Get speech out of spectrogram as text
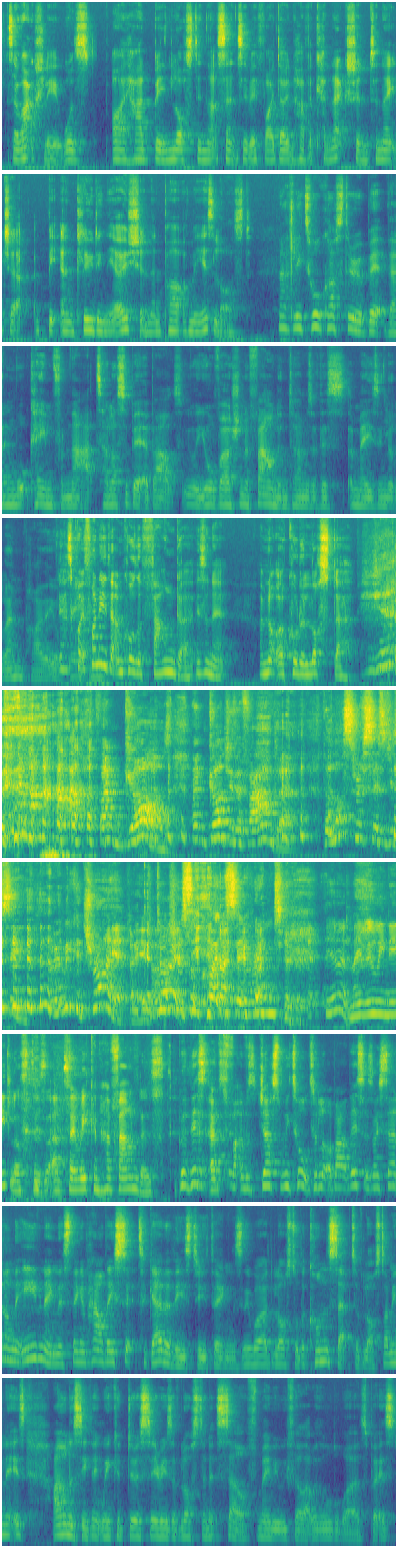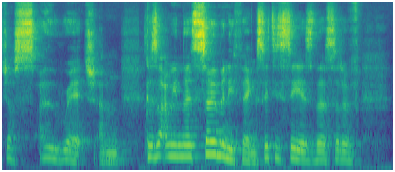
so actually it was i had been lost in that sense of if i don't have a connection to nature including the ocean then part of me is lost Natalie, talk us through a bit then what came from that. Tell us a bit about your, your version of found in terms of this amazing little empire that you're. it's quite funny that i'm called a founder isn't it i'm not called a loster Yeah. Thank God! Thank God you're the founder. The Lostrous is just see. I mean, we could try it, babe. could I'm try sure it. it's quite the same ring to it. yeah maybe we need losters and so we can have founders But this uh, it was it was just we talked a lot about this as I said on the evening. This thing of how they sit together. These two things, the word lost or the concept of lost. I mean, it is. I honestly think we could do a series of lost in itself. Maybe we feel that with all the words, but it's just so rich and mm. because I mean, there's so many things. City C is the sort of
